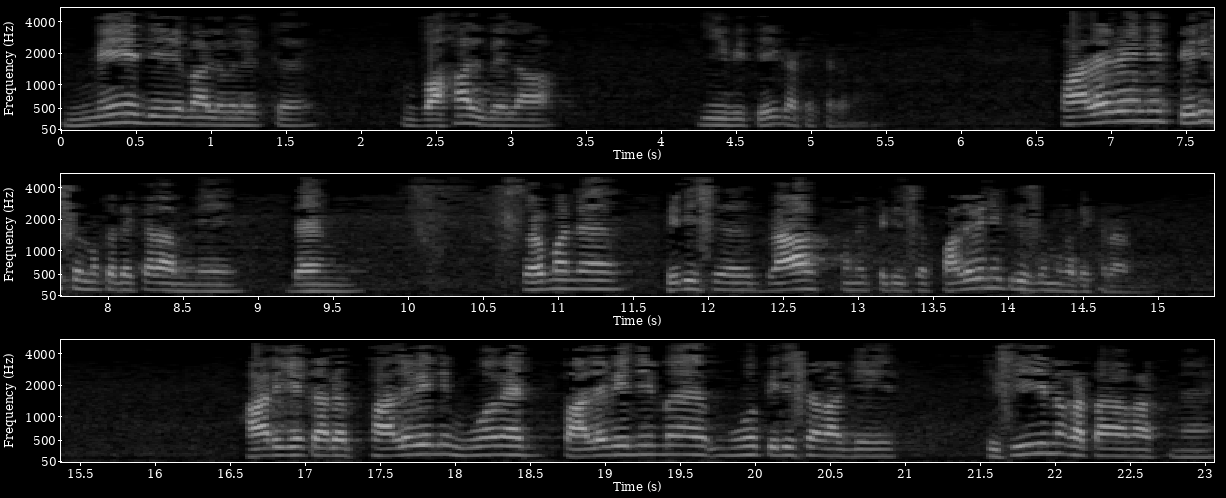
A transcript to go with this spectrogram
මේ දේවල් වලට වහල් වෙලා ජීවිතේ ගත කරනවා. පළවෙනි පිරිස මොකද කරන්නේ? දැන් ශ්‍රමණ පිරිස, බ්‍රාහ්මණ පිරිස පළවෙනි පිරිස මොකද කරන්නේ? හරියට අර පළවෙනි මුව පළවෙනිම මුව පිරිස වගේ කිසිම කතාවක් නැහැ.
